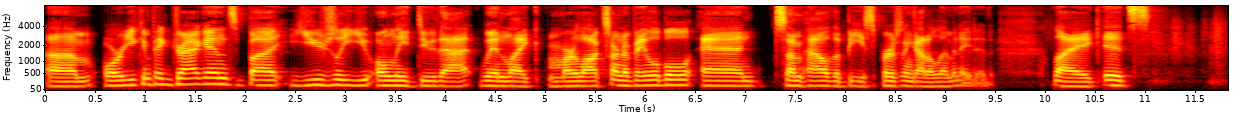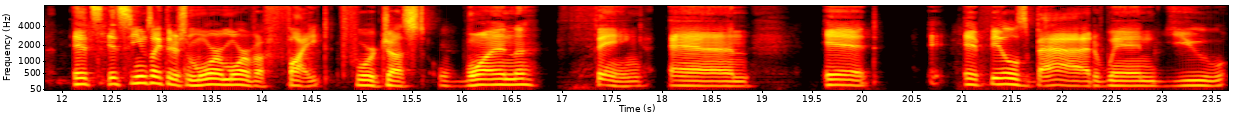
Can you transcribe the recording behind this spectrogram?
um, or you can pick dragons, but usually you only do that when like Murlocs aren't available and somehow the beast person got eliminated. Like it's, it's, it seems like there's more and more of a fight for just one thing and it it feels bad when you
